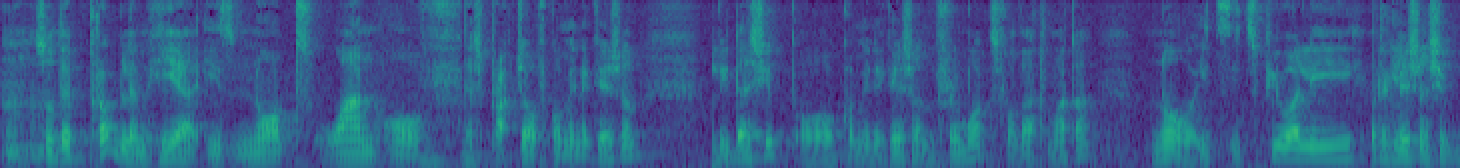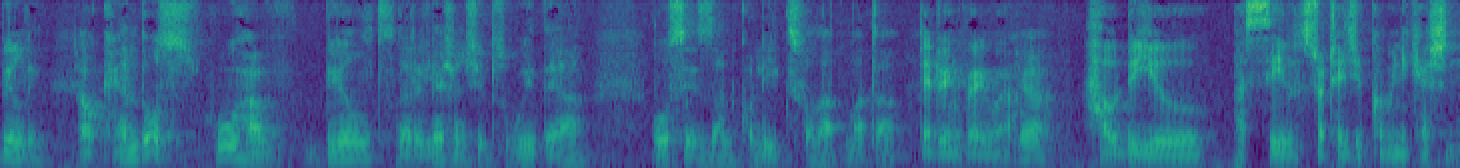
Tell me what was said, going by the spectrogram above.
Mm-hmm. So the problem here is not one of the structure of communication. leadership or communication frameworks for that matter. No, it's it's purely relationship building. Okay. And those who have built the relationships with their bosses and colleagues for that matter, They're doing very well. yeah. How do you perceive strategic communication?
